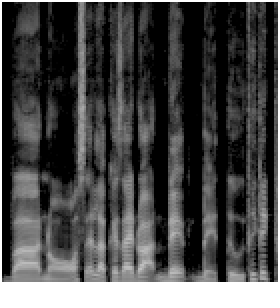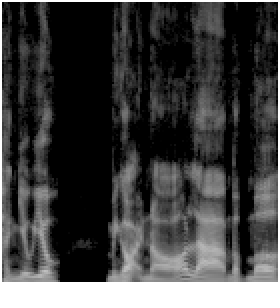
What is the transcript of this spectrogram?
và nó sẽ là cái giai đoạn đệm để từ thích thích thành yêu yêu mình gọi nó là mập mờ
